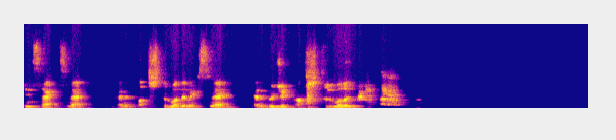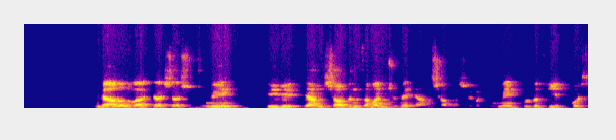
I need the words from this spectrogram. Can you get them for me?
insect snack. Yani atıştırma demek snack. Yani böcek atıştırmalık. Bir daha alalım arkadaşlar şu cümleyi. Fiili yanlış aldığınız zaman cümle yanlış anlaşılıyor. Bakın main burada fiil, oysa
